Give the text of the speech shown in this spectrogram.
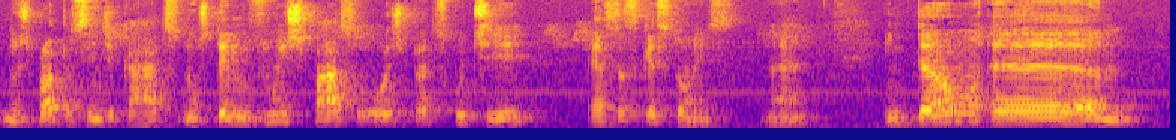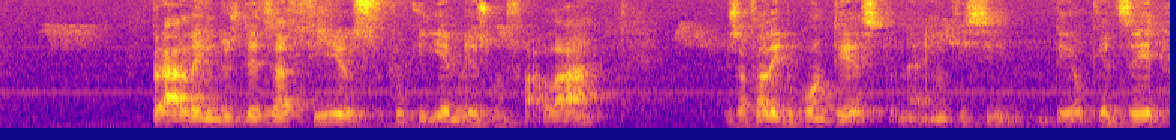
nos próprios sindicatos, nós temos um espaço hoje para discutir essas questões. Né? Então, é, para além dos desafios, que eu queria mesmo falar, já falei do contexto né, em que se deu, quer dizer,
